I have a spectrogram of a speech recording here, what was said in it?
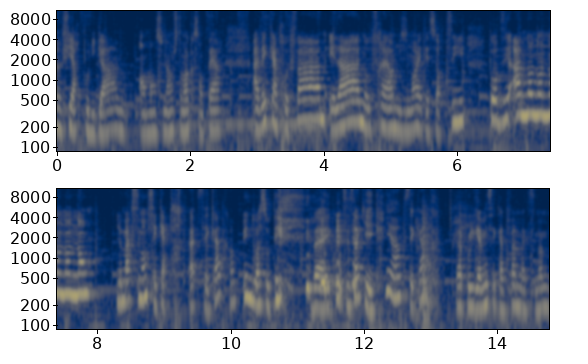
un fier polygame en mentionnant justement que son père avait quatre femmes. Et là, nos frères musulmans étaient sortis pour dire Ah non, non, non, non, non, le maximum c'est quatre. Ah, c'est quatre, hein? Une doit sauter. bah écoute, c'est ça qui est écrit, hein? C'est quatre. La polygamie, c'est quatre femmes maximum,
